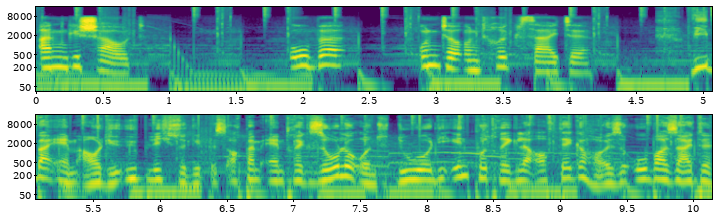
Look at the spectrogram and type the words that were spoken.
Angeschaut. Ober-, Unter- und Rückseite. Wie bei M-Audio üblich, so gibt es auch beim M-Track Solo und Duo die Inputregler auf der Gehäuseoberseite,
